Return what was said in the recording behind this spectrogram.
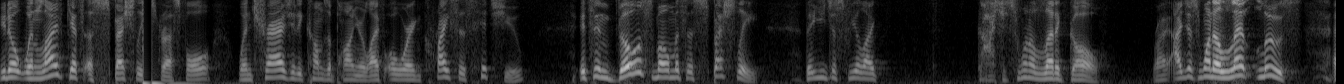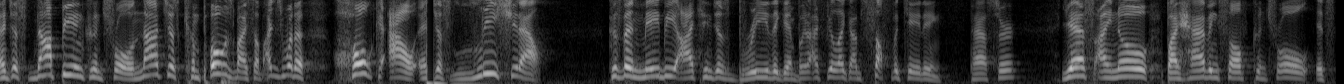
You know, when life gets especially stressful, when tragedy comes upon your life or when crisis hits you, it's in those moments especially that you just feel like, gosh, I just want to let it go, right? I just want to let loose and just not be in control, not just compose myself. I just want to hulk out and just leash it out because then maybe I can just breathe again, but I feel like I'm suffocating, Pastor. Yes, I know by having self-control, it's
